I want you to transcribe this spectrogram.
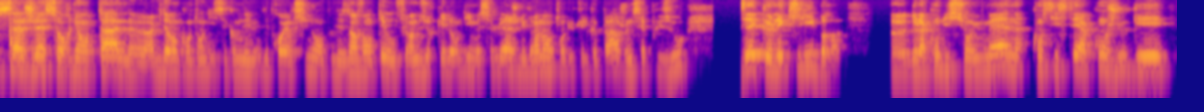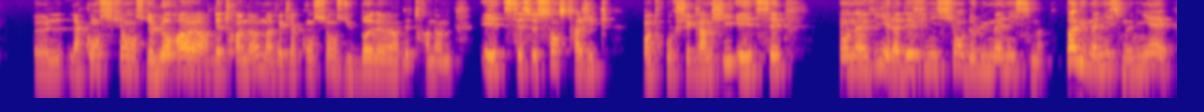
sagesse orientale. Euh, évidemment, quand on dit c'est comme les, les, proverbes chinois, on peut les inventer au fur et à mesure qu'ils l'ont dit, mais celui-là, je l'ai vraiment entendu quelque part, je ne sais plus où. Disait que l'équilibre euh, de la condition humaine consistait à conjuguer euh, la conscience de l'horreur d'être un homme avec la conscience du bonheur d'être un homme. Et c'est ce sens tragique qu'on trouve chez Gramsci, et c'est, à mon avis, est la définition de l'humanisme. Pas l'humanisme niais,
